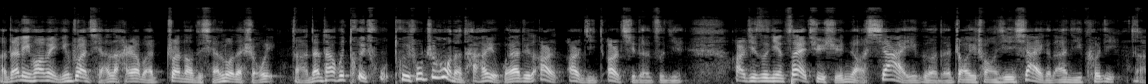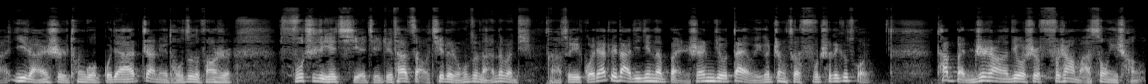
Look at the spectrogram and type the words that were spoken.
啊，但另一方面已经赚钱了，还是要把赚到的钱落在手里啊。但他会退出，退出之后呢，他还有国家队的二二级二期的资金，二期资金再去寻找下一个的兆易创新，下一个的安吉科技啊，依然是通过国家战略投资的方式扶持这些企业，解决它早期的融资难的问题啊。所以国家队大基金呢本身就带有一个政策扶持的一个作用，它本质上呢就是扶上马送一程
